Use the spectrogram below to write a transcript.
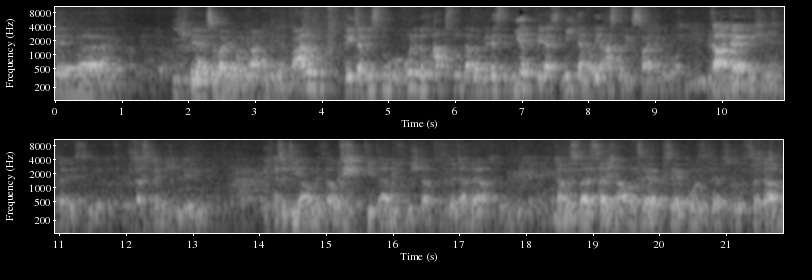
Denn äh, ich wäre soweit durch. Warum, Peter, bist du, obwohl du doch absolut dafür prädestiniert wärst, nicht der neue Asterix-Zeichner geworden? Da wäre ich nicht prädestiniert dafür. Das könnte ich im Leben nicht. Also die arme Sau, die da in die Fußstapfen tritt, alle Achtung. Da musst du als Zeichner aber ein sehr, sehr großes Selbstbewusstsein haben,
